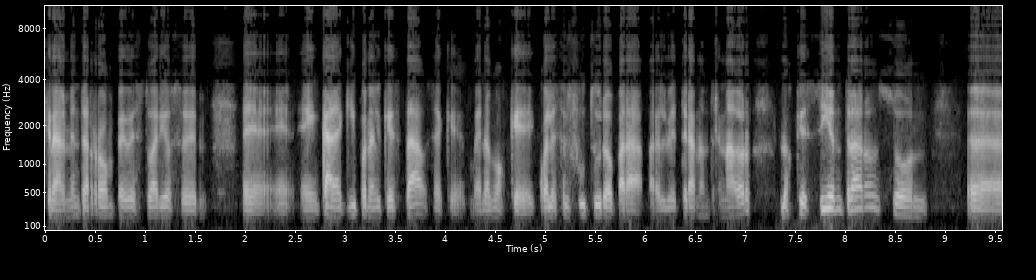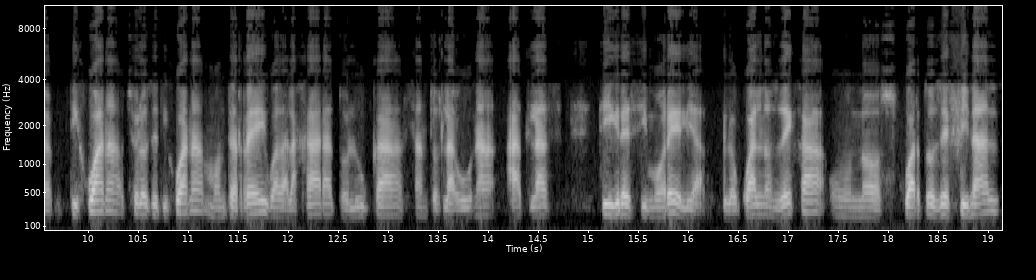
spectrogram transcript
generalmente rompe vestuarios en, eh, en, cada equipo en el que está, o sea que veremos que, cuál es el futuro para, para el veterano entrenador. Los que sí entraron son eh, Tijuana, Cholos de Tijuana, Monterrey, Guadalajara, Toluca, Santos Laguna, Atlas, Tigres y Morelia, lo cual nos deja unos cuartos de final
